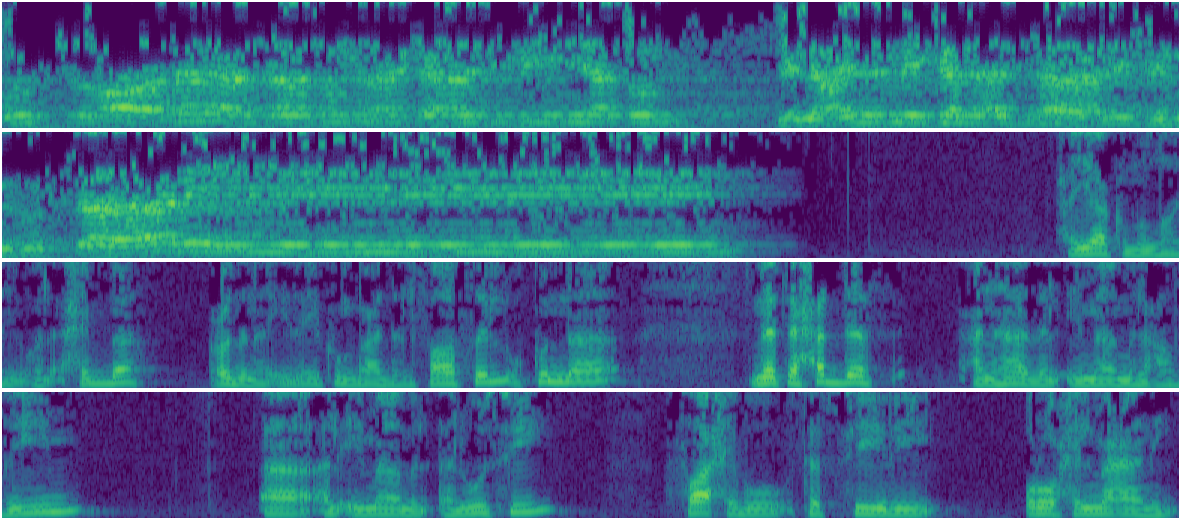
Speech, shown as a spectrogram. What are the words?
بشرى أكاديمية للعلم كالأزهار في البستان. حياكم الله أيها الأحبة. عدنا إليكم بعد الفاصل وكنا نتحدث عن هذا الإمام العظيم آه الإمام الألوسي صاحب تفسير روح المعاني.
